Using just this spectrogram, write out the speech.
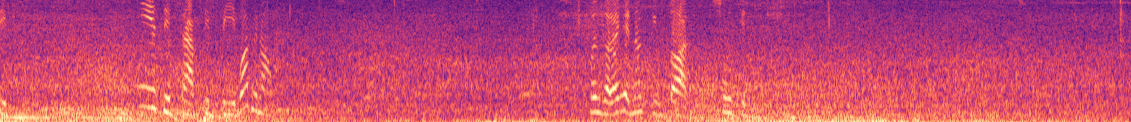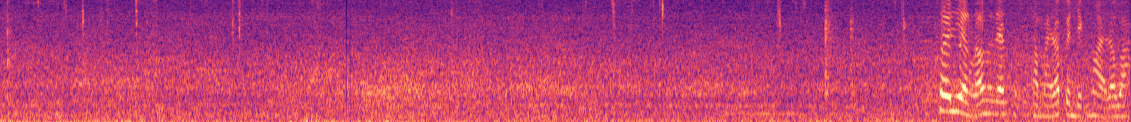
สิบยี่สิบสามสิบปีบ่พี่น้องเพิ่นก็เลยเห็นน้องกินตอนสู้กิน เคยเลี้ยงแล้วตั้งแต่สมัยเราเป็นเด็กหน่อยแล้ววะ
